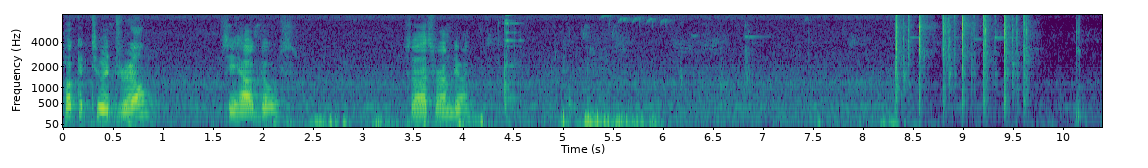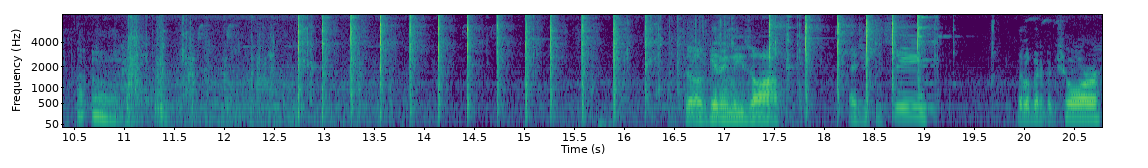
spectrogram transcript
hook it to a drill, see how it goes. So that's what I'm doing. So getting these off, as you can see, a little bit of a chore.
